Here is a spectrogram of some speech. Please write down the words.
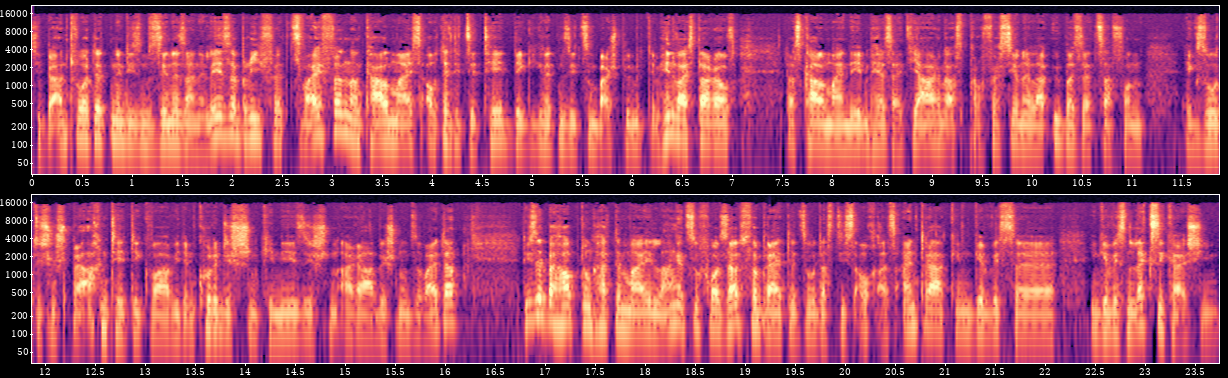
Sie beantworteten in diesem Sinne seine Leserbriefe. Zweifeln an Karl Mays Authentizität begegneten sie zum Beispiel mit dem Hinweis darauf, dass Karl May nebenher seit Jahren als professioneller Übersetzer von exotischen Sprachen tätig war, wie dem kurdischen, chinesischen, arabischen und so weiter. Diese Behauptung hatte May lange zuvor selbst verbreitet, so dass dies auch als Eintrag in, gewisse, in gewissen Lexika erschien.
